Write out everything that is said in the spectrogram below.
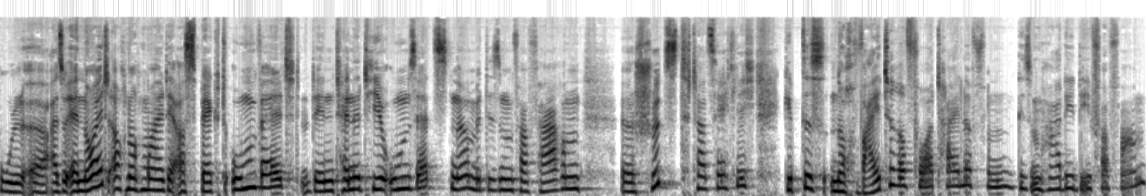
cool. Äh, also erneut auch nochmal der Aspekt Umwelt, den Tenet hier umsetzt, ne, mit diesem Verfahren äh, schützt tatsächlich. Gibt es noch weitere Vorteile von diesem HDD-Verfahren?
